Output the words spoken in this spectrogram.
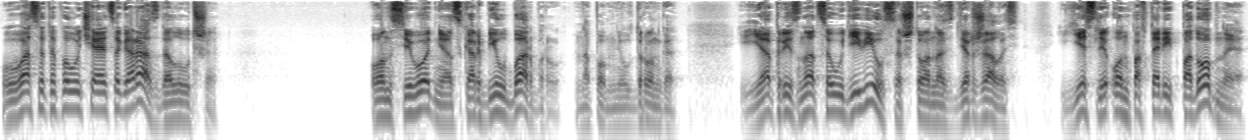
У вас это получается гораздо лучше. Он сегодня оскорбил Барбару, напомнил Дронга. Я, признаться, удивился, что она сдержалась. Если он повторит подобное,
